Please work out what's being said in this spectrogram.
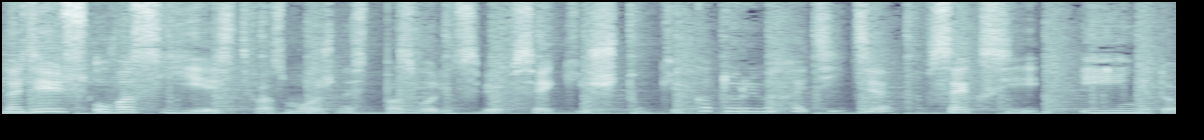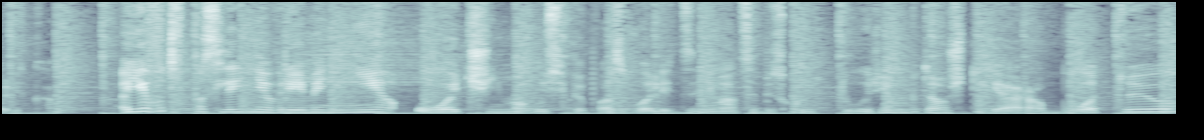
Надеюсь, у вас есть возможность позволить себе всякие штуки, которые вы хотите в сексе и не только. А я вот в последнее время не очень могу себе позволить заниматься бескультурием, потому что я работаю,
